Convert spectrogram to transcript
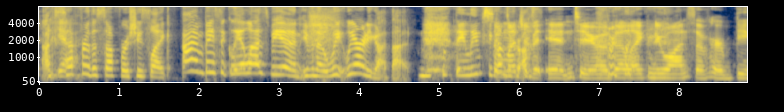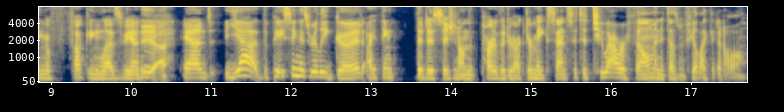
except Yeah. for the stuff where she's like, "I'm basically a lesbian," even though we we already got that. They leave so much across. of it in too, the like nuance of her being a fucking lesbian. yeah. And yeah, the pacing is really good. I think the decision on the part of the director makes sense. It's a two hour film and it doesn't feel like it at all.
